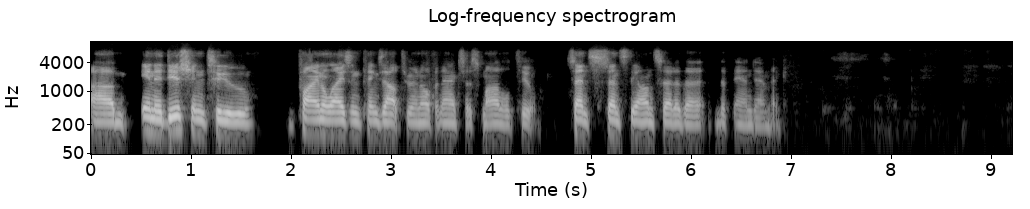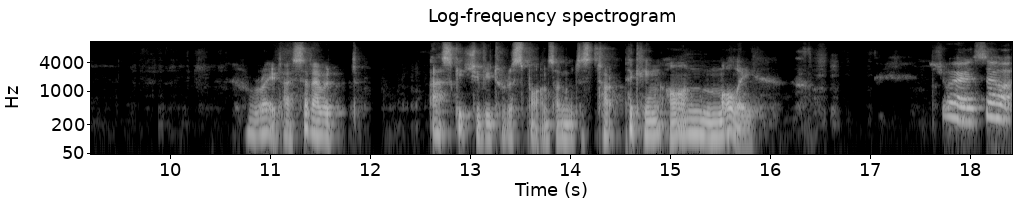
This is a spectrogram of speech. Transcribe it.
Um, in addition to finalizing things out through an open access model too, since since the onset of the, the pandemic. Great. I said I would ask each of you to respond, so I'm going to start picking on Molly. Sure. So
